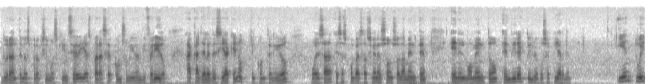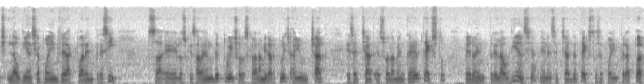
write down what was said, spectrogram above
durante los próximos 15 días para ser consumido en diferido. Acá ya les decía que no, el contenido o esas conversaciones son solamente en el momento en directo y luego se pierden. Y en Twitch la audiencia puede interactuar entre sí. Eh, los que saben de Twitch o los que van a mirar Twitch hay un chat. Ese chat es solamente de texto pero entre la audiencia en ese chat de texto se puede interactuar.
